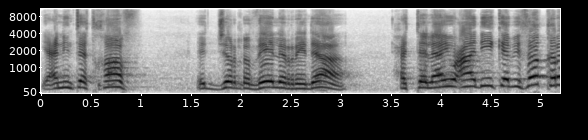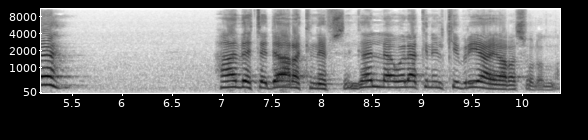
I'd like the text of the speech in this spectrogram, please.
يعني أنت تخاف تجر ذيل الرداء حتى لا يعاديك بفقره. هذا تدارك نفسه قال لا ولكن الكبرياء يا رسول الله.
